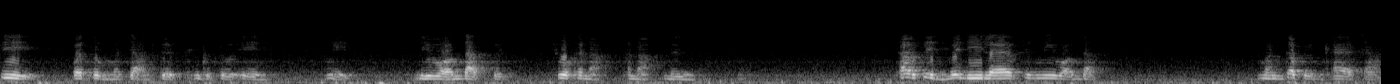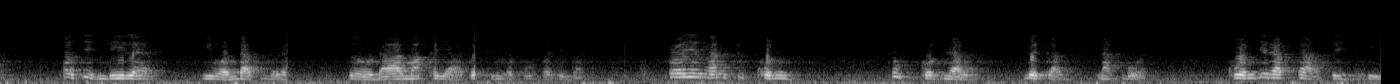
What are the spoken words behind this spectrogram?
ที่ปฐมฌานเกิดขึ้นกับตัวเองนี่นิวรณ์ดับไปชั่วขณะขณะหนึ่ง ถ้าสิ้นไม่ดีแล้วถึงมีวามดับ มันก็เป็นแค่ฌานถ้าสิ้นดีแล้วมีวามดับเมื่อไรโซดามัคขยาก็ขึ้นกับผู้ปฏิบัติ เพราะอย่างนั้นทุกคนทุกคนเราด้วยกันนักบวชควรจะรักษาสิ่งให้ดี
